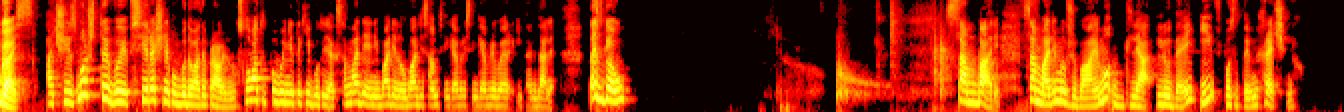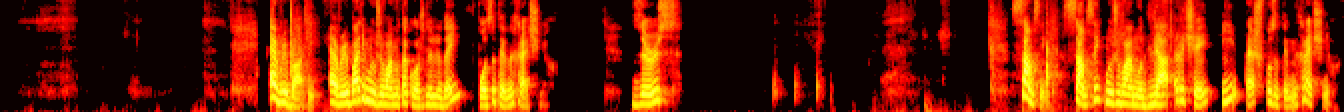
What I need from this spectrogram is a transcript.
guys! А чи зможете ви всі речення побудувати правильно? Слова тут повинні такі бути, як somebody, anybody, nobody, something, everything, everywhere і так далі. Let's go! Somebody. Somebody ми вживаємо для людей і в позитивних реченнях. Everybody. Everybody ми вживаємо також для людей в позитивних реченнях. There's something. Something ми вживаємо для речей і теж в позитивних реченнях.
